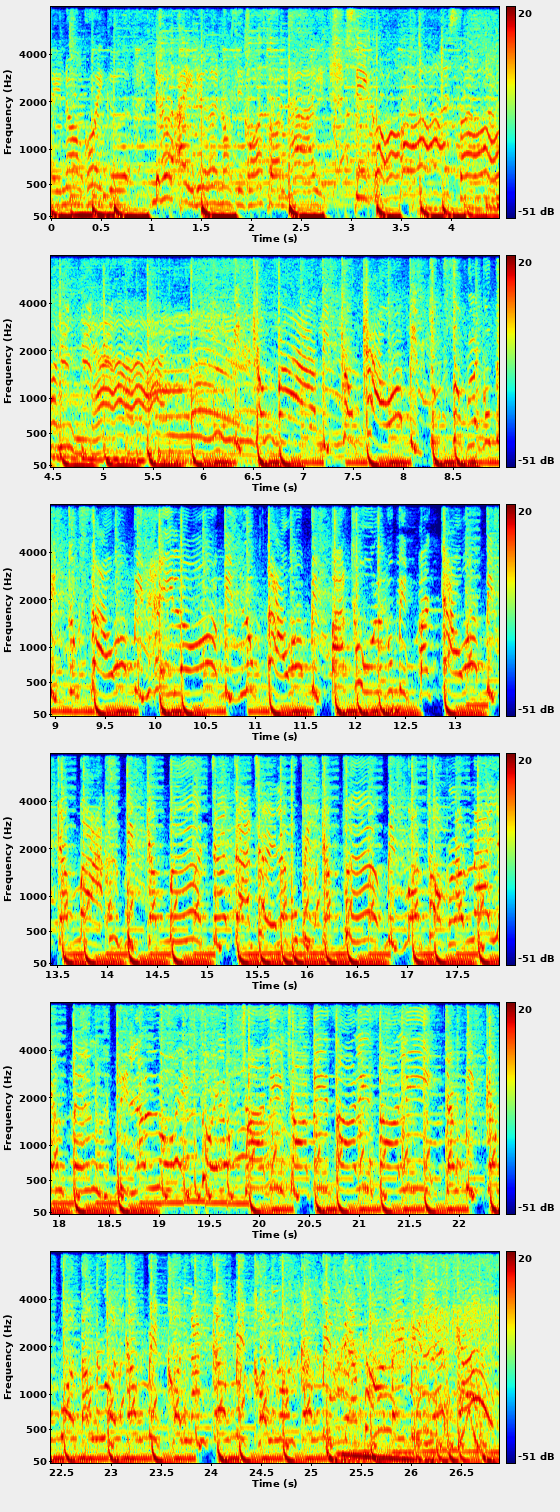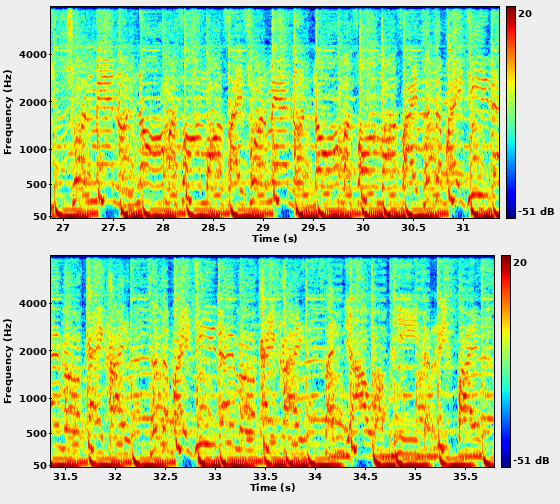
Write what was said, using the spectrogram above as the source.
อยน้องค่อยเกิดเด้อไอเด้อน้องสิขอสอนทายสิขอสอนทายบิดท้องฟ้าบิดท้องเขาอ่บิดทุกสุกแล้วก็บิดทุกเสาร์บิดไฮโลอบิดลูกเต่าบิดปลาทูแล้วก็บิดปลาเก๋าบิดกระบะบิดกระเบือเจอจ่าเฉยแล้วก็บิดกระเพือบิดบอทอกแล้วหน้ายังตึงบิดแล้วรวยสวยแล้วชอตี่ชอตี่ซอรี่ซอรี่จับิดกระบวดตำรวจก็บิดคนนั้นก็บิดคนนู้นก็บิดเดี๋ยวพาไปบิด let's go ชวนแม่หน่อย นี้จะรีบไป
